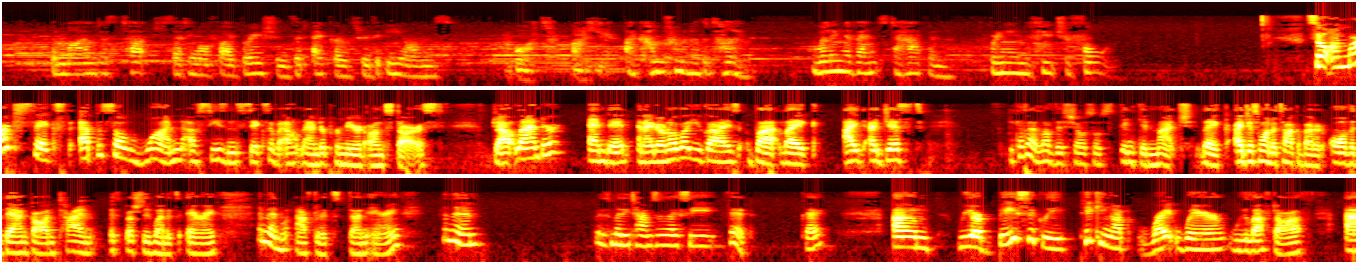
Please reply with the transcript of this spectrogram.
The mildest touch setting off vibrations that echo through the eons. What are you? I come from another time, willing events to happen, bringing the future forward. So on March 6th, episode one of season six of Outlander premiered on Starz. Droughtlander ended, and I don't know about you guys, but like, I, I just, because I love this show so stinking much, like, I just want to talk about it all the damn gone time, especially when it's airing, and then after it's done airing, and then as many times as I see fit. Okay? Um, we are basically picking up right where we left off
